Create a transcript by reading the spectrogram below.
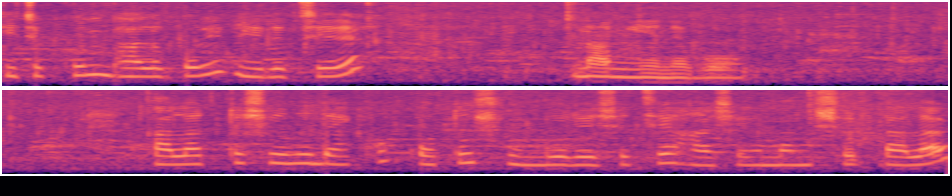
কিছুক্ষণ ভালো করে নেড়ে চেড়ে নামিয়ে নেব। কালারটা শুধু দেখো, কত সুন্দর এসেছে হাঁসের মাংসের কালার।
